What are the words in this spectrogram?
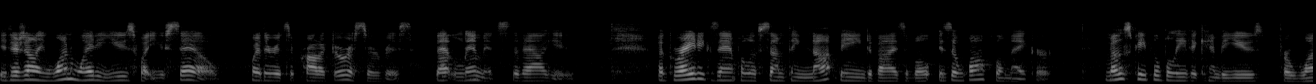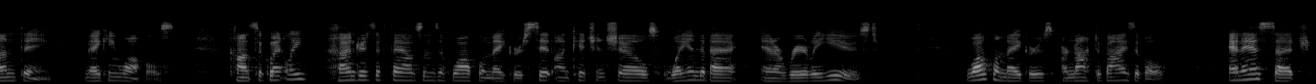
If there's only one way to use what you sell, whether it's a product or a service, that limits the value. A great example of something not being divisible is a waffle maker. Most people believe it can be used for one thing, making waffles. Consequently, hundreds of thousands of waffle makers sit on kitchen shelves way in the back and are rarely used. Waffle makers are not divisible, and as such,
